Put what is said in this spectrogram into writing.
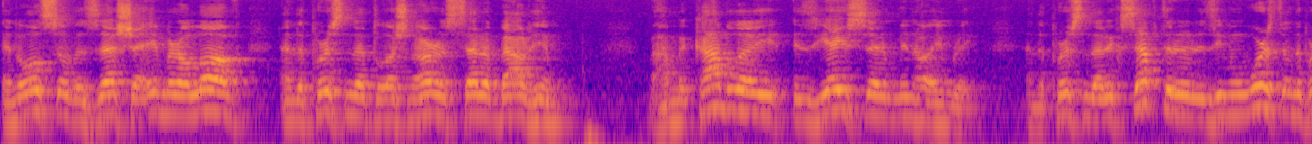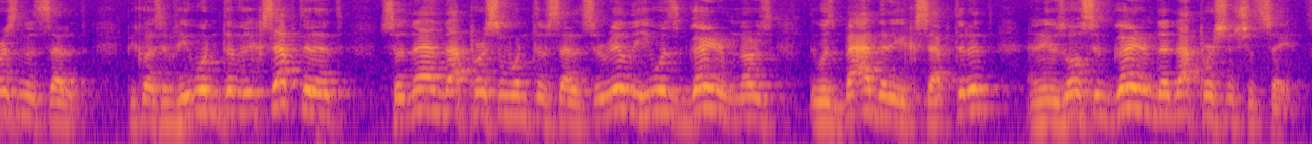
and also V'zeh she'emer alav, and the person that the Lashon Hara said about him. Ba'mekable is Yeser min ha'imrei. And the person that accepted it is even worse than the person that said it. Because if he wouldn't have accepted it, so then that person wouldn't have said it. So really, he was words, it was bad that he accepted it, and he was also Gerim that that person should say it.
